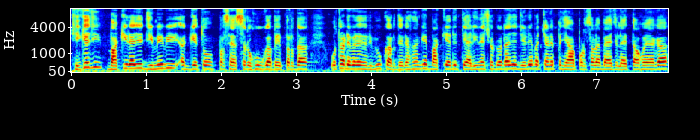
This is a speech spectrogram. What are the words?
ਠੀਕ ਹੈ ਜੀ? ਬਾਕੀ ਰਾਜੇ ਜਿਵੇਂ ਵੀ ਅੱਗੇ ਤੋਂ ਪ੍ਰੋਸੈਸ ਰਹੂਗਾ ਪੇਪਰ ਦਾ ਉਹ ਤੁਹਾਡੇ ਬਾਰੇ ਰਿਵਿਊ ਕਰਦੇ ਰਹਾਂਗੇ। ਬਾਕੀ ਇਹਦੀ ਤਿਆਰੀ ਨਾ ਛੱਡੋ ਰਾਜੇ ਜਿਹੜੇ ਬੱਚਿਆਂ ਨੇ ਪੰਜਾਬ ਪੁਲਿਸ ਵਾਲਾ ਬੈਚ ਲੈਤਾ ਹੋਇਆਗਾ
